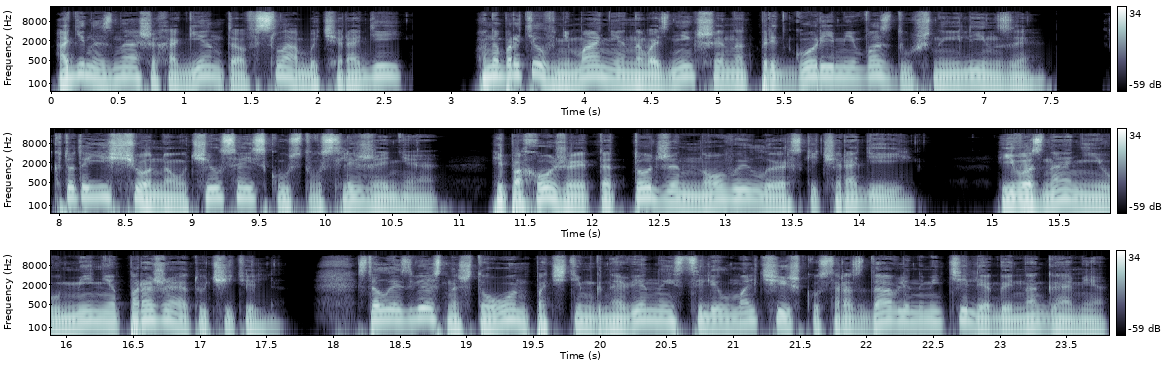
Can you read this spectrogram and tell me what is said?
один из наших агентов, слабый чародей, он обратил внимание на возникшие над предгорьями воздушные линзы. Кто-то еще научился искусству слежения. И, похоже, это тот же новый лэрский чародей. Его знания и умения поражают учителя. Стало известно, что он почти мгновенно исцелил мальчишку с раздавленными телегой ногами.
